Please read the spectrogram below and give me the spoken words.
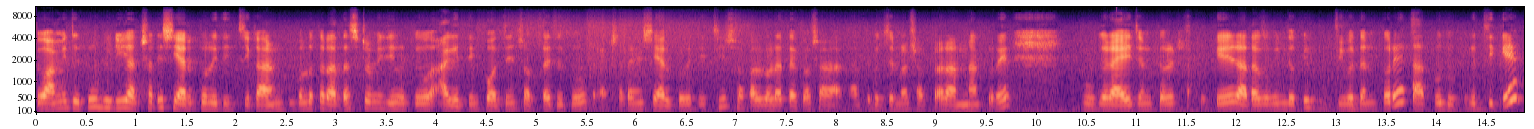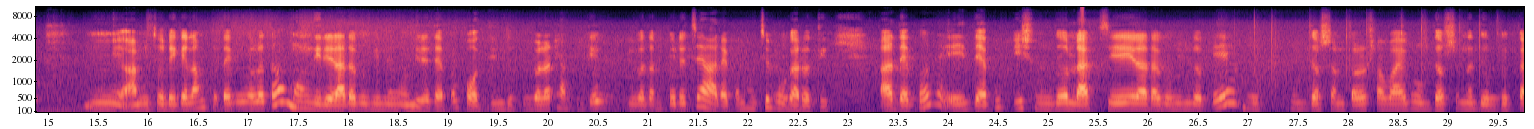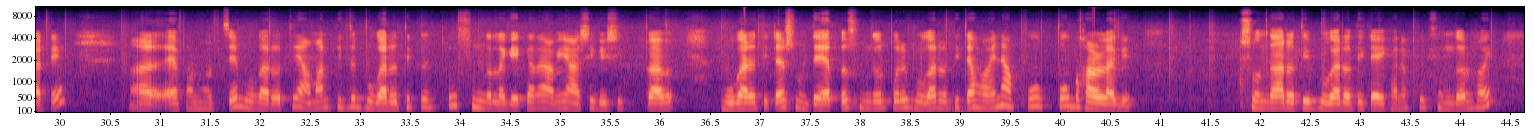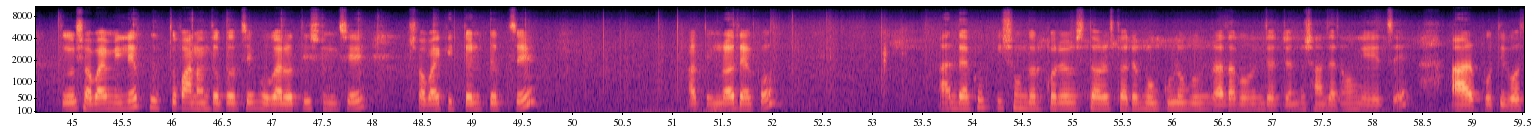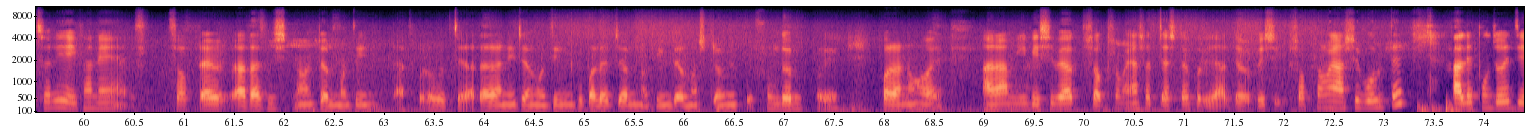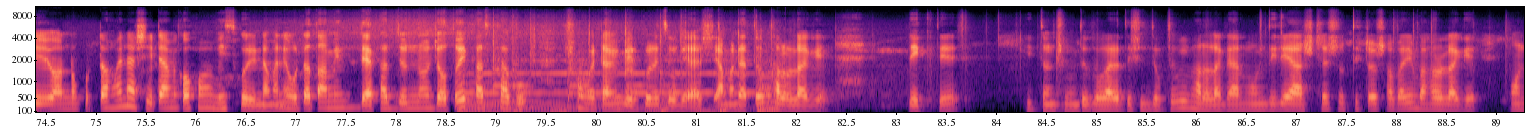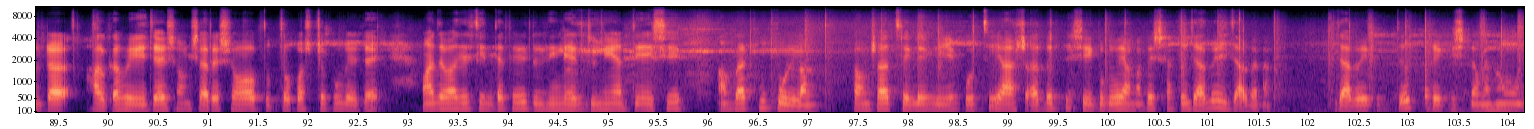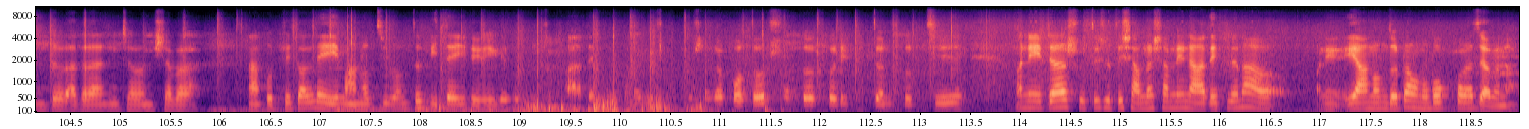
তো আমি দুটো ভিডিও একসাথে শেয়ার করে দিচ্ছি। কারণ কী বলো তো রাধাষ্টমী যেহেতু আগের দিন পর দিন সবটা দুটো একসাথে আমি শেয়ার করে দিচ্ছি। সকালবেলা দেখো ঠাকুরের জন্য সবটা রান্না করে, ভোগের আয়োজন করে ঠাকুরকে, রাধা গোবিন্দকে নিবেদন করে, তারপর দুপুরের দিকে আমি চলে গেলাম কোথায় কী বলো তো? মন্দিরে রাধা গোবিন্দ মন্দিরে। দেখো, পরদিন দুপুরবেলা ঠাকুরকে নিবেদন করেছে আর এখন হচ্ছে ভোগ আরতি। আর দেখো, এই দেখো কি সুন্দর লাগছে রাধা গোবিন্দকে ভোগ দর্শন করো সবাই, ভোগ দর্শনে দুর্ভোগ কাটে। আর এখন হচ্ছে ভোগ আরতি। আমার কিন্তু ভোগারতি খুব সুন্দর লাগে। এখানে আমি আসি বেশি ভোগ আরতিটা শুনতে। এত সুন্দর করে ভোগারতিটা হয় না, খুব খুব ভালো লাগে। সন্ধ্যা আরতি ভোগারতিটা এখানে খুব সুন্দর হয়। তো সবাই মিলে খুব খুব আনন্দ করছে, ভোগ আরতি শুনছে, সবাই কীর্তন করছে। আর তোমরাও দেখো। আর দেখো কি সুন্দর করে স্তরে স্তরে ভোগগুলো রাধা গোবিন্দের জন্য সাজানো হয়েছে। আর প্রতি বছরই এখানে সবটাই রাধা কৃষ্ণর জন্মদিন, তারপরে হচ্ছে রাধা রানীর জন্মদিন, গোপালের জন্মদিন, জন্মাষ্টমী, খুব সুন্দর করে করানো হয়। আর আমি বেশিরভাগ সবসময় আসার চেষ্টা করি, আর বেশি, সবসময় আসি বলতে কালী পুজোয় যে অন্নকূটটা হয় না, সেটা আমি কখনো মিস করি না। মানে ওটা তো আমি দেখার জন্য যতই কাজ থাকুক, সময়টা আমি বের করে চলে আসি। আমার এত ভালো লাগে দেখতে। কীর্তন শুনতে আরতি শুনতে খুবই ভালো লাগে। আর মন্দিরে আসলে সত্যিটা সবারই ভালো লাগে। মনটা হালকা হয়ে যায়, সংসারে সব দুঃখ কষ্ট ভুলে যায়। মাঝে মাঝে চিন্তা করি, দুদিনের দুনিয়াতে এসে আমরা কী করলাম? সংসার, ছেলে, মেয়ে করছি আশা সেগুলোই আমাদের সাথে যাবে যাবে না। যাবে কিন্তু হরে কৃষ্ণ, মহামন্ত্র রাধারানীর চরণ, সেবা না করতে পারলে এই মানব জীবন তো বিদায় রয়ে গেল। আর কত সুন্দর করে কীর্তন করছে। মানে এটা সত্যি সত্যি সামনাসামনি না দেখলে না মানে এই আনন্দটা অনুভব করা যাবে না।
